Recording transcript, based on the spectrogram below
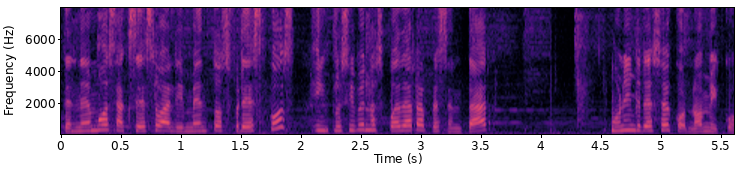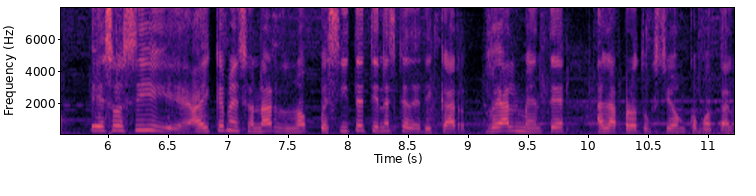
tenemos acceso a alimentos frescos, inclusive nos puede representar un ingreso económico. Eso sí, hay que mencionarlo, ¿no? Pues sí te tienes que dedicar realmente a la producción como tal.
